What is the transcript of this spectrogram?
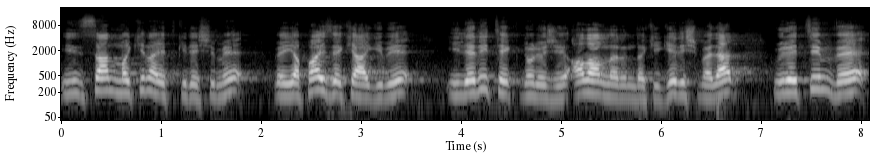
insan makine etkileşimi ve yapay zeka gibi ileri teknoloji alanlarındaki gelişmeler üretim ve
